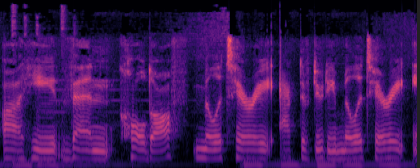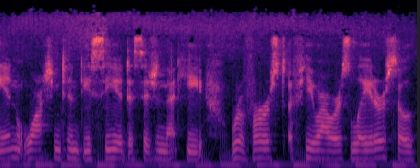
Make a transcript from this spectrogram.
Uh, he then called off military, active duty military in Washington, D.C., a decision that he reversed a few hours later. So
